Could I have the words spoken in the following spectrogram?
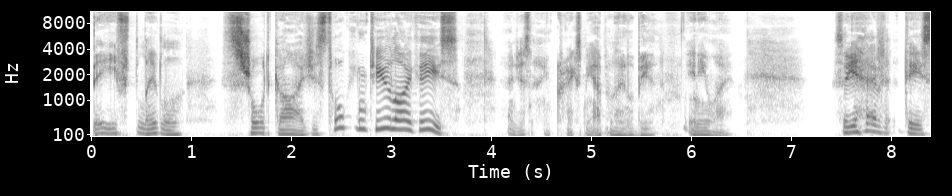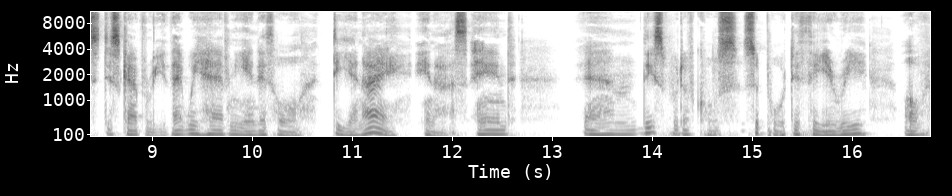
beefed little short guy just talking to you like this. And just it cracks me up a little bit anyway. So you have this discovery that we have Neanderthal DNA in us and um, this would, of course, support the theory of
